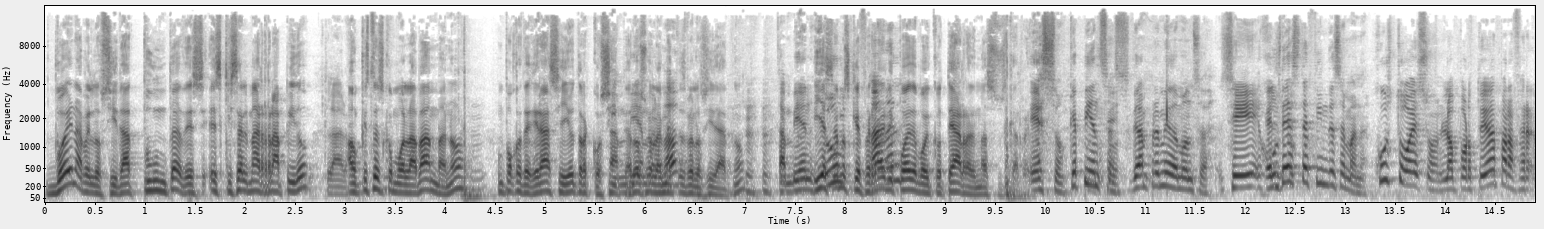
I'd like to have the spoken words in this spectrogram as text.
buena velocidad punta, es, es quizá el más rápido, Claro. aunque esto es como la bamba, ¿no? Un poco de gracia y otra cosita, También, no solamente ¿verdad? es velocidad, ¿no? También. Y ya ¿Tú, sabemos que Ferrari Adal? puede boicotear además sus carreras. Eso. ¿Qué piensas? Gran Premio de Monza. Sí, El de este fin de semana. Justo eso, la oportunidad para Fer-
